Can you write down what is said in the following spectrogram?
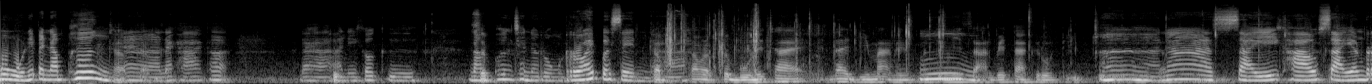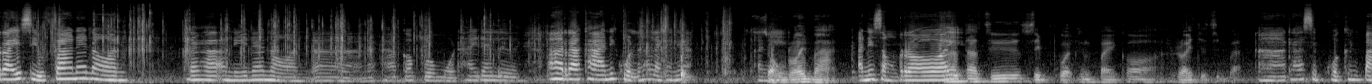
บู่นี่เป็นน้ำผึ้งครับอ่าครับนะคะก็นะคะอันนี้ก็คือน้ำผึ้งชนรงร้อยเปอร์เซ็นต์ครับนะคะสำหรับสบู่นี่ใช้ได้ดีมากเลย มันจะมีอืมสารเบต้าแคโรทีนสูงอ่าครับหน้าใสขาวใสไร้สิวฝ้าแน่นอนนะคะ อันนี้แน่นอนอ่านะคะ ก็โปรโมทให้ได้เลยอ่าราคานี่ขวดละเท่าไหร่คะเนี่ยอั นสองนี้ร้อยบาท อันนี้200ถ้าถ้าซื้อสิบขวดขึ้นไปก็ร้อยเจ็ดสิบบาท อ่าถ้า 10 ขวดขึ้นไป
